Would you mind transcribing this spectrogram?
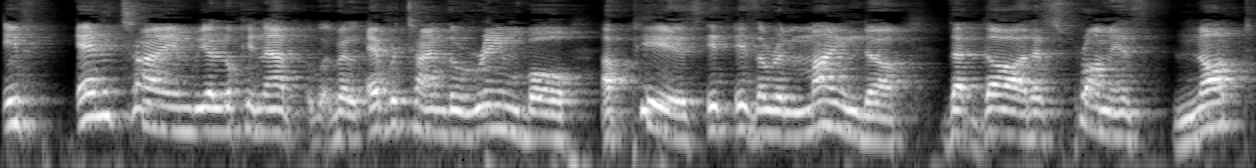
if anytime we are looking at, well, every time the rainbow appears, it is a reminder that God has promised not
